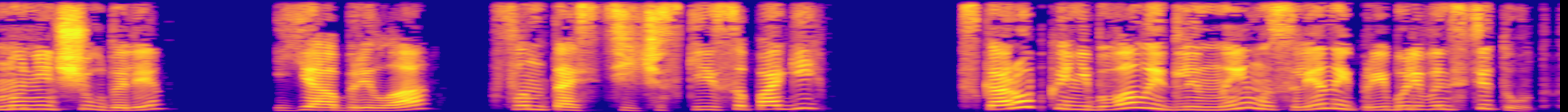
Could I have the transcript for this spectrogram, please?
ну не чудо ли, я обрела фантастические сапоги. С коробкой небывалой длины мы с Леной прибыли в институт.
